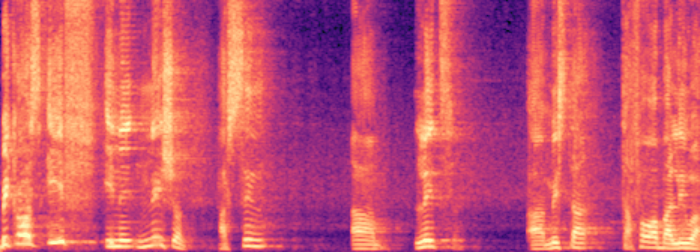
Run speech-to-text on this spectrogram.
Because if in a nation, I've seen um, late uh, Mr. Tafawa Balewa,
